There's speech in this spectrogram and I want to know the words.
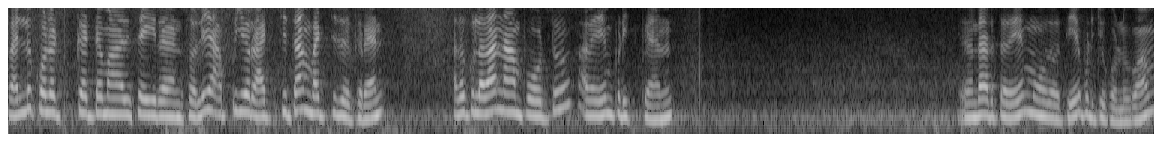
பல்லு கொலக்கட்டை மாதிரி செய்கிறேன்னு சொல்லி அப்படி ஒரு அச்சு தான் வச்சிருக்கிறேன். அதுக்குள்ளே தான் நான் போட்டு அதையும் பிடிப்பேன். இது வந்து அடுத்ததையும் மோதத்தையே பிடிச்சு கொள்ளுவோம்.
